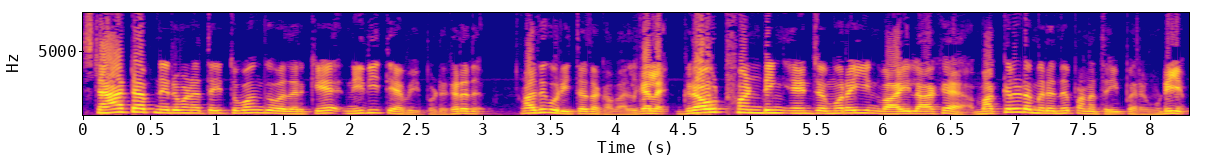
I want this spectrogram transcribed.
ஸ்டார்ட் அப் நிறுவனத்தை துவங்குவதற்கே நிதி தேவைப்படுகிறது. அது குறித்த தகவல்களை. கிரவுட் ஃபண்டிங் என்ற முறையின் வாயிலாக மக்களிடமிருந்து பணத்தை பெற முடியும்.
